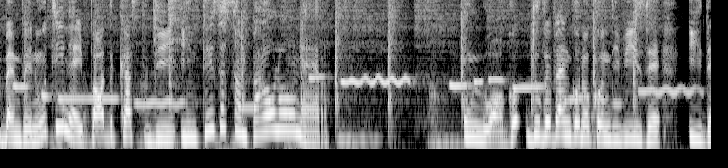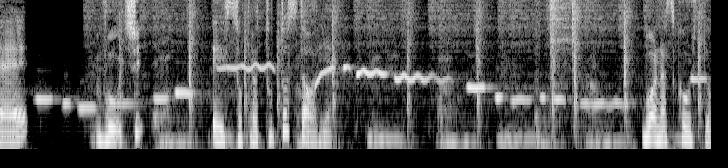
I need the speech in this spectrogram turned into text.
Benvenuti nei podcast di Intesa San Paolo On Air, un luogo dove vengono condivise idee, voci e soprattutto storie. Buon ascolto.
